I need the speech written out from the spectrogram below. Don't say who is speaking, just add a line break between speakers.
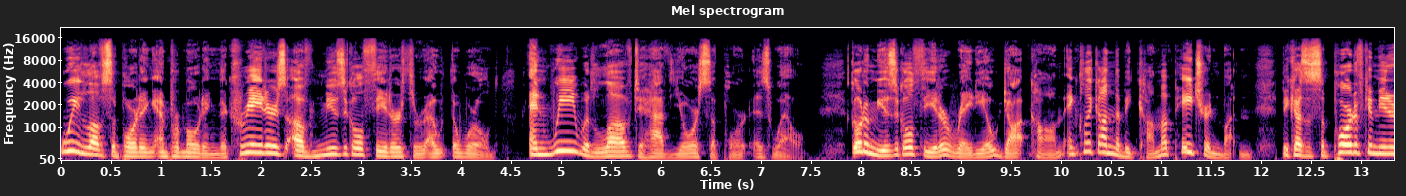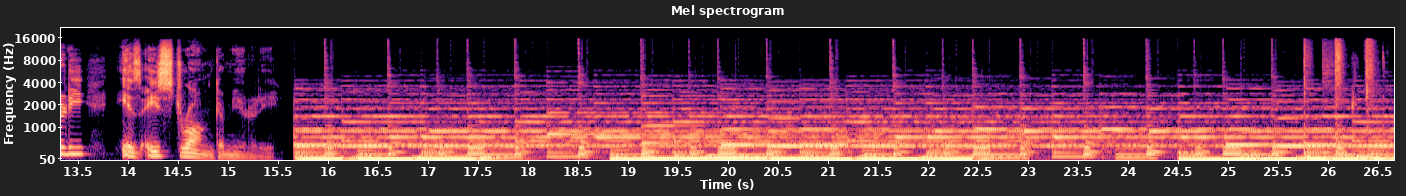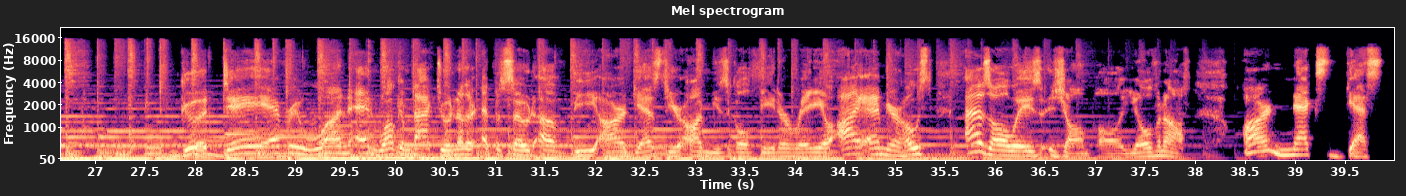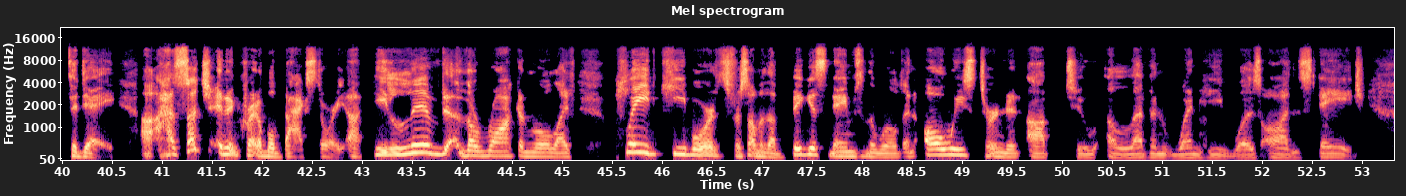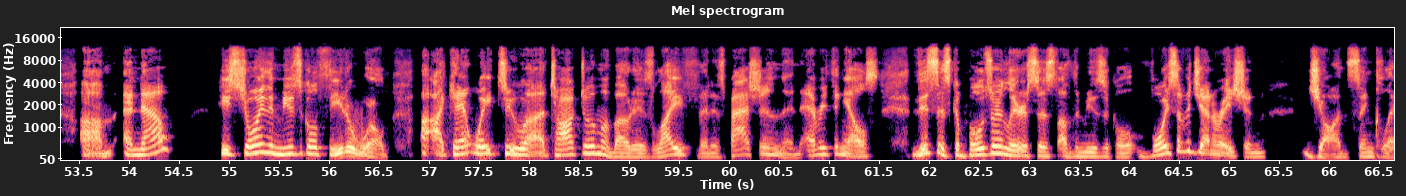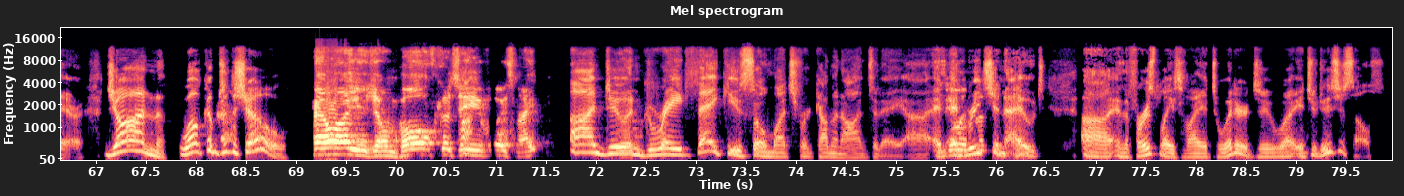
We love supporting and promoting the creators of musical theater throughout the world, and we would love to have your support as well. Go to musicaltheaterradio.com and click on the Become a Patron button because a supportive community is a strong community. Good day, everyone, and welcome back to another episode of Be Our Guest here on Musical Theater Radio. I am your host, as always, Jean Paul Yovanov. Our next guest today uh, has such an incredible backstory. Uh, he lived the rock and roll life, played keyboards for some of the biggest names in the world, and always turned it up to 11 when he was on stage. Um, and now he's joined the musical theater world. I can't wait to uh, talk to him about his life and his passion and everything else. This is composer and lyricist of the musical Voice of a Generation, John Sinclair. John, welcome to the show.
How are you, John Paul? Good to hear your voice, mate.
I'm doing great. Thank you so much for coming on today uh, and, and, reaching out uh, in the first place via Twitter to uh, introduce yourself.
